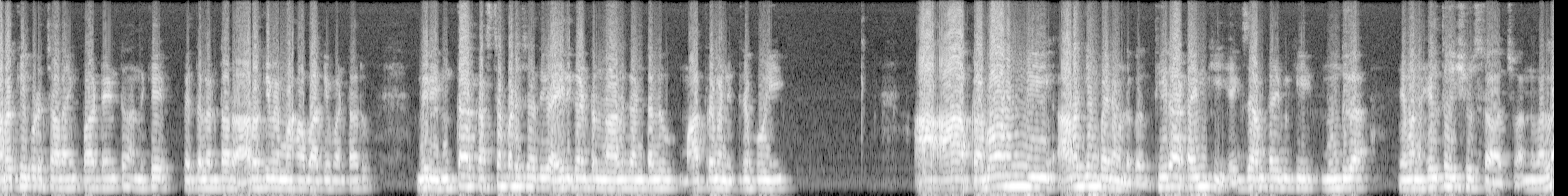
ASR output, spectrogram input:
ఆరోగ్యం కూడా చాలా ఇంపార్టెంట్ అందుకే పెద్దలు అంటారు ఆరోగ్యమే మహాభాగ్యం అంటారు. మీరు ఇంత కష్టపడి చదివి ఐదు గంటలు నాలుగు గంటలు మాత్రమే నిద్రపోయి ఆ ఆ ప్రభావం మీ ఆరోగ్యం పైన ఉండకూడదు. తీరా టైంకి ఎగ్జామ్ టైంకి ముందుగా ఏమైనా హెల్త్ ఇష్యూస్ రావచ్చు. అందువల్ల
